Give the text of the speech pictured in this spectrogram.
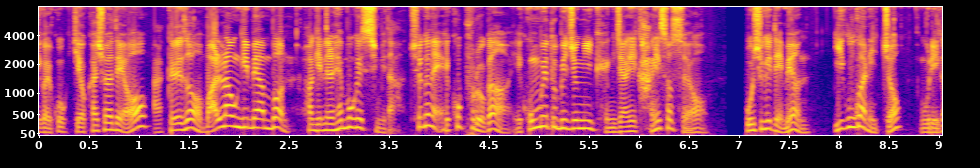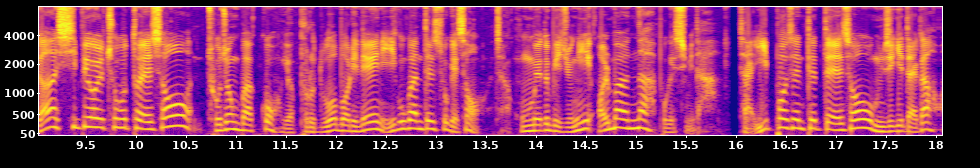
이걸 꼭 기억하셔야 돼요. 아, 그래서 말 나온 김에 한번 확인을 해보겠습니다. 최근에 에코프로가 이 공매도 비중이 굉장히 강했었어요. 보시게 되면 이 구간 있죠? 우리가 12월 초부터 해서 조정받고 옆으로 누워버리는 이 구간들 속에서 자 공매도 비중이 얼마였나 보겠습니다. 자 2%대에서 움직이다가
